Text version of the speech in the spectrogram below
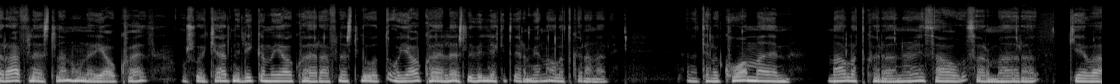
rafleðslan, hún er jákvæð og svo er kjarni líka með jákvæða rafleðslu og, og jákvæða leðslu vilja ekkit vera mjög nálat hverjanari en til að koma þeim nálat hverjanari þá þarf maður að gefa,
